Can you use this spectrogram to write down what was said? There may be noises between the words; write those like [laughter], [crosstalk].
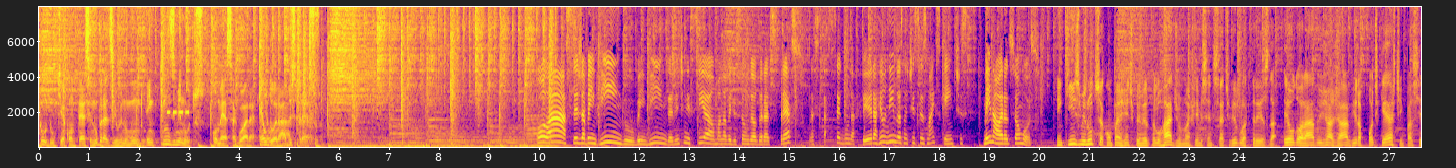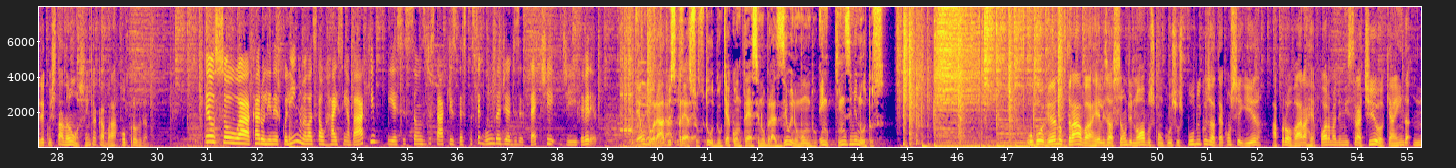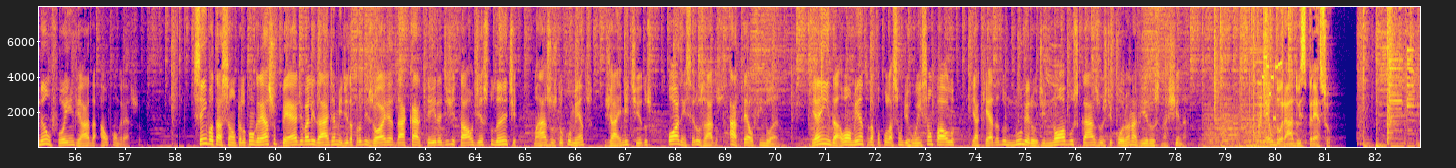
Tudo o que acontece no Brasil e no mundo em 15 minutos. Começa agora Eldorado Expresso. Olá, seja bem-vindo, bem-vinda. A gente inicia uma nova edição do Eldorado Expresso nesta segunda-feira, reunindo as notícias mais quentes, bem na hora do seu almoço. Em 15 minutos você acompanha a gente primeiro pelo rádio no FM 107,3 da Eldorado e já já vira podcast em parceria com o Estadão assim que acabar o programa. Eu sou a Carolina Ercolim, ao meu lado está o Heisen Abac e esses são os destaques desta segunda, dia 17 de fevereiro. Eldorado Expresso, tudo o que acontece no Brasil e no mundo em 15 minutos. O governo trava a realização de novos concursos públicos até conseguir aprovar a reforma administrativa que ainda não foi enviada ao Congresso. Sem votação pelo Congresso, perde validade a medida provisória da carteira digital de estudante, mas os documentos já emitidos podem ser usados até o fim do ano. E ainda o aumento da população de rua em São Paulo e a queda do número de novos casos de coronavírus na China. Eldorado Expresso.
